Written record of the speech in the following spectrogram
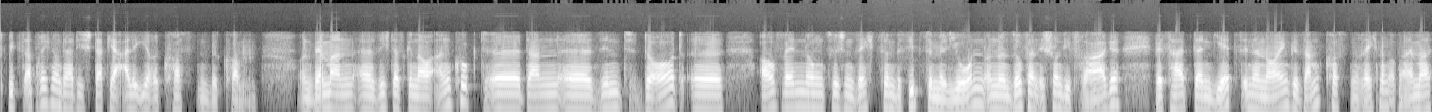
Spitzabrechnung. Da hat die Stadt ja alle ihre Kosten bekommen. Und wenn man äh, sich das genau anguckt, dann sind dort Aufwendungen zwischen 16 bis 17 Millionen. Und insofern ist schon die Frage, weshalb dann jetzt in der neuen Gesamtkostenrechnung auf einmal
